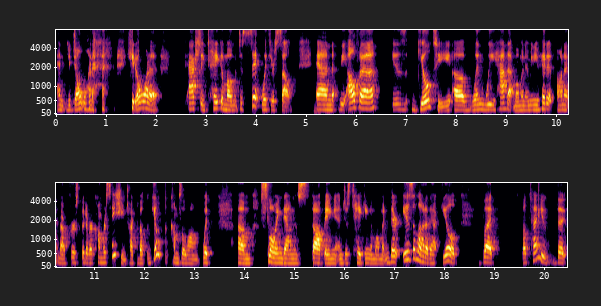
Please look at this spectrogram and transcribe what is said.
and you don't want to you don't want to actually take a moment to sit with yourself mm. and the alpha is guilty of when we have that moment. I mean, you hit it on it in our first bit of our conversation. You talked about the guilt that comes along with um, slowing down and stopping and just taking a moment. There is a lot of that guilt, but I'll tell you that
